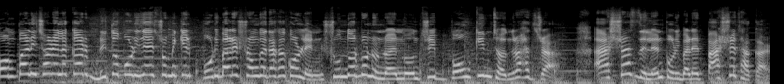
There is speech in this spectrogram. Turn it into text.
কোম্পানিছড় এলাকার মৃত পরিযায়ী শ্রমিকের পরিবারের সঙ্গে দেখা করলেন সুন্দরবন উন্নয়ন মন্ত্রী বঙ্কিমচন্দ্র হাজরা। আশ্বাস দিলেন পরিবারের পাশে থাকার।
